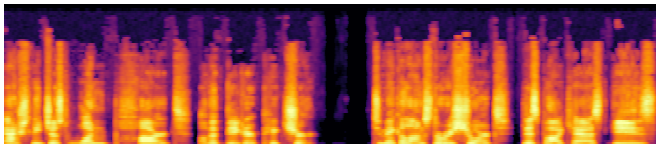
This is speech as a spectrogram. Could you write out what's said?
actually just one part of a bigger picture. To make a long story short, this podcast is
